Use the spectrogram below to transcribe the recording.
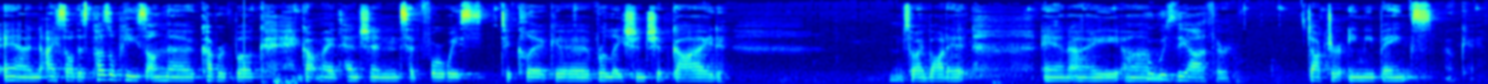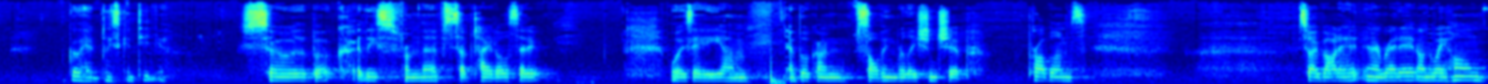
and I saw this puzzle piece on the cover of the book. It got my attention. Said four ways to click a relationship guide. So I bought it, and I Who um, was the author? Dr. Amy Banks. Okay. Go ahead, please continue. So the book, at least from the subtitle, said it was a um, a book on solving relationship problems. So I bought it and I read it on the way home.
